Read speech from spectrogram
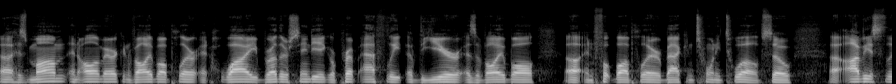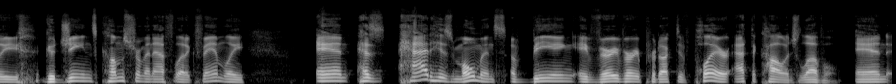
Uh, his mom, an All American volleyball player at Hawaii. Brother, San Diego Prep Athlete of the Year as a volleyball uh, and football player back in 2012. So uh, obviously, good genes comes from an athletic family and has had his moments of being a very, very productive player at the college level. And, uh,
